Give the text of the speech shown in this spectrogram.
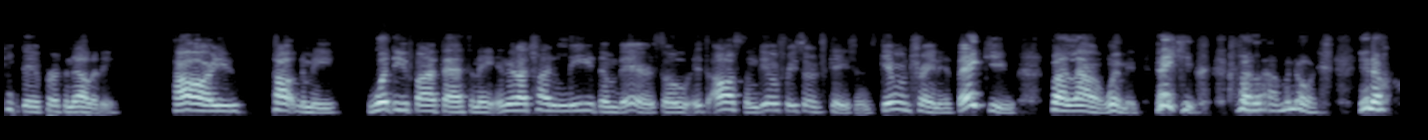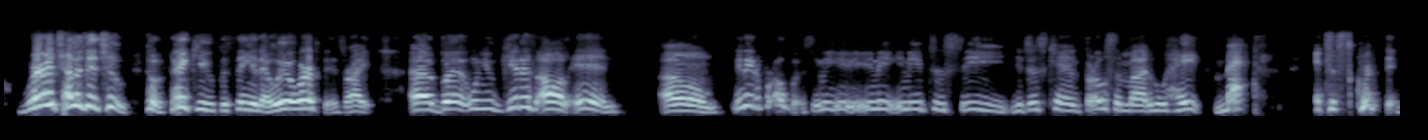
pique their personality. How are you? Talk to me. What do you find fascinating? And then I try to lead them there. So it's awesome. Give them free certifications, give them training. Thank you for allowing women. Thank you for allowing minorities. You know, we're intelligent too. So thank you for seeing that we're worth this, right? Uh, but when you get us all in, um, you need a probe us. You need, you, you need, you need to see. You just can't throw somebody who hate math into scripting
